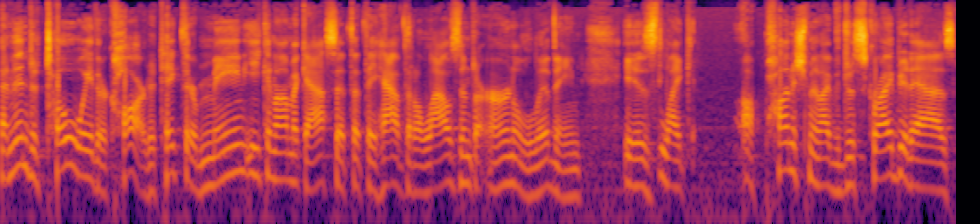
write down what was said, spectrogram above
And then to tow away their car, to take their main economic asset that they have that allows them to earn a living is like a punishment. I've described it as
